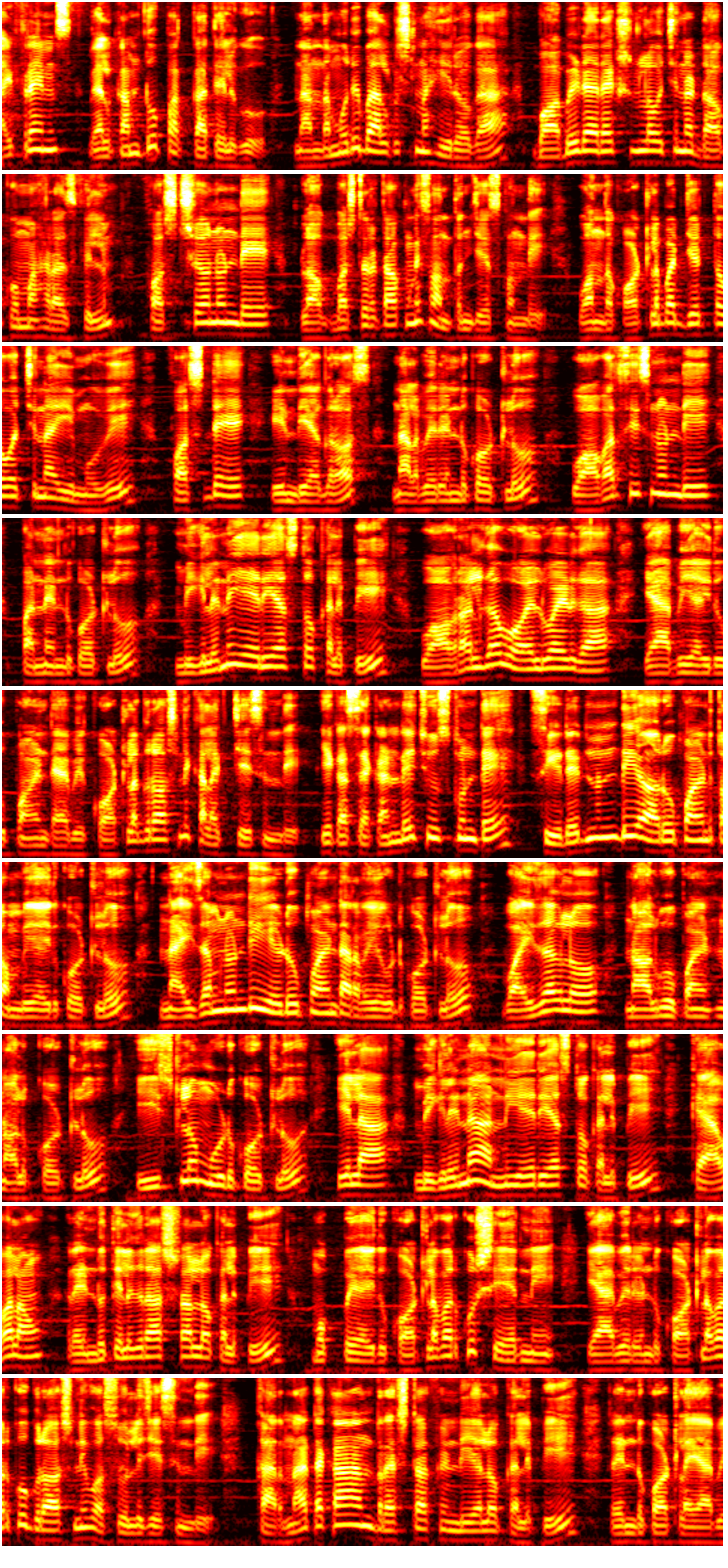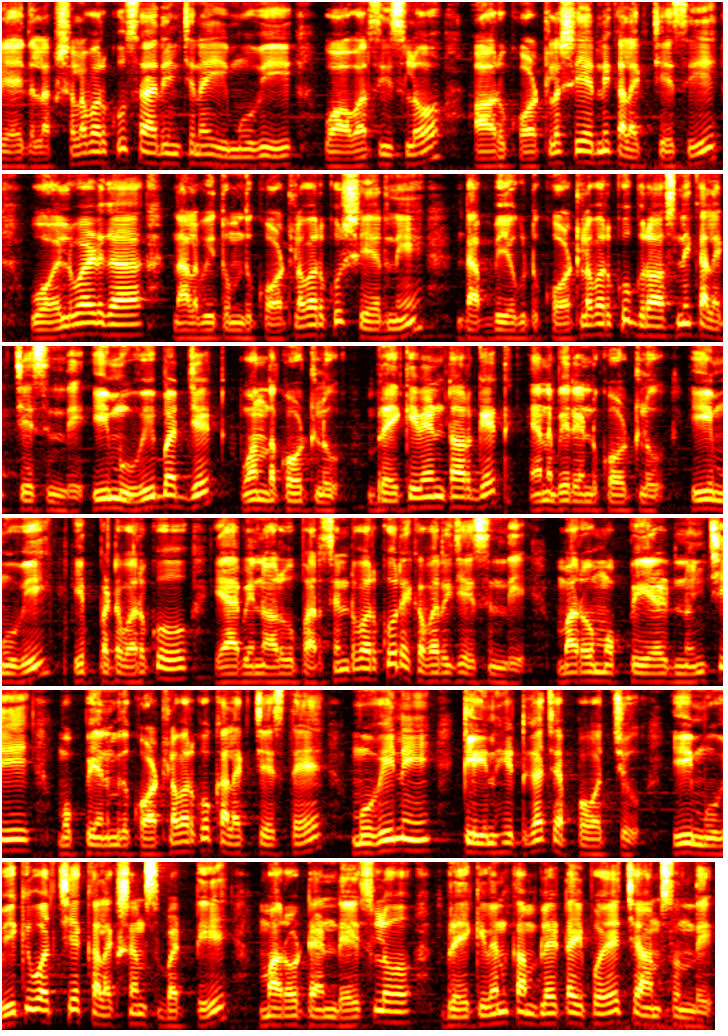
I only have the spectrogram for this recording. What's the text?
Hi friends welcome to Pakka Telugu Nandamuri Balakrishna హీరోగా బాబీ డైరెక్షన్లో వచ్చిన Daaku Maharaj film first show నుండే blockbuster టాక్ని సొంతం చేసుకుంది. వంద కోట్ల బడ్జెట్తో వచ్చిన ఈ movie first day India gross నలభై రెండు కోట్లు ఓవర్సీస్ నుండి పన్నెండు కోట్లు మిగిలిన ఏరియాస్తో కలిపి ఓవరాల్గా వరల్డ్ వైడ్గా యాభై ఐదు పాయింట్ యాభై కోట్ల గ్రాస్ని కలెక్ట్ చేసింది. ఇక సెకండ్ డే చూసుకుంటే సీడెడ్ నుండి ఆరు పాయింట్ తొంభై ఐదు కోట్లు నైజాం నుండి ఏడు పాయింట్ అరవై ఒకటి కోట్లు వైజాగ్లో నాలుగు పాయింట్ నాలుగు కోట్లు ఈ ఈస్ట్లో మూడు కోట్లు ఇలా మిగిలిన అన్ని ఏరియాస్తో కలిపి కేవలం రెండు తెలుగు రాష్ట్రాల్లో కలిపి ముప్పై ఐదు కోట్ల వరకు షేర్ని యాభై రెండు కోట్ల వరకు గ్రాస్ని వసూలు చేసింది. కర్ణాటక అండ్ రెస్ట్ ఆఫ్ ఇండియాలో కలిపి రెండు కోట్ల యాభై ఐదు లక్షల వరకు సాధించిన ఈ మూవీ ఓవర్సీస్లో ఆరు కోట్ల షేర్ని కలెక్ట్ చేసి వరల్డ్ వైడ్గా నలభై తొమ్మిది కోట్ల వరకు షేర్ని డెబ్బై ఒకటి కోట్ల వరకు గ్రాస్ని కలెక్ట్ చేసింది. ఈ మూవీ బడ్జెట్ వంద కోట్లు బ్రేక్ ఈవెన్ టార్గెట్ ఎనభై రెండు కోట్లు. ఈ మూవీ ఇప్పటి వరకు యాభై నాలుగు పర్సెంట్ వరకు రికవరీ చేసింది. మరో ముప్పై ఏడు నుంచి ముప్పై ఎనిమిది కోట్ల వరకు కలెక్ట్ చేస్తే మూవీని క్లీన్ హిట్గా చెప్పవచ్చు. ఈ మూవీకి వచ్చే కలెక్షన్స్ బట్టి మరో టెన్ డేస్లో బ్రేక్ ఈవెన్ కంప్లీట్ అయిపోయే ఛాన్స్ ఉంది.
